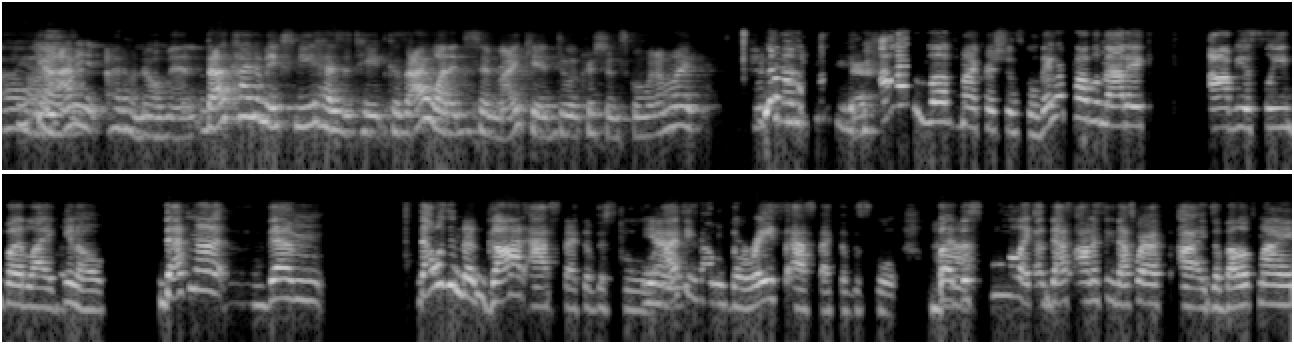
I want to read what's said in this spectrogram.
Uh, yeah, I mean, I don't know, man. That kind of makes me hesitate because I wanted to send my kid to a Christian school, and I'm like, no, I loved my Christian school. They were problematic, obviously, but like, you know, that's not them that wasn't the God aspect of the school. Yeah. I think that was the race aspect of the school. But uh the school, like that's honestly, that's where I, I, developed my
